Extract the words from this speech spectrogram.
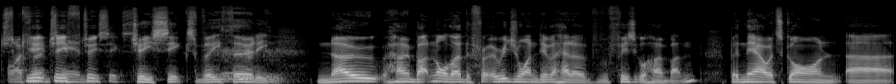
iPhone G- G6. G6, V30. No home button, although the original one never had a physical home button, but now it's gone uh,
